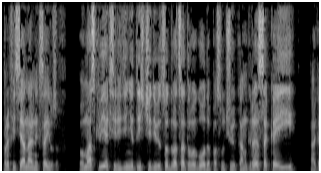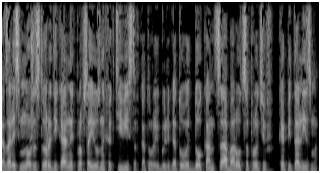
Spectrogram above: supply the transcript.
профессиональных союзов. В Москве к середине 1920 года по случаю Конгресса КИ оказались множество радикальных профсоюзных активистов, которые были готовы до конца бороться против капитализма,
